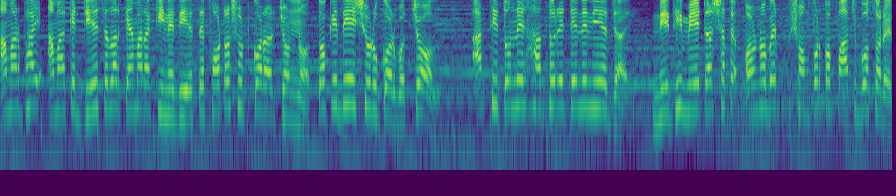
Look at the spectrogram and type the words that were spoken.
আমার ভাই আমাকে ডিএসএলআর ক্যামেরা কিনে দিয়েছে ফটোশুট করার জন্য। তোকে দিয়ে শুরু করব, চল। আর্থি তন্নির হাত ধরে টেনে নিয়ে যায়। নিধি মেয়েটার সাথে অর্ণবের সম্পর্ক পাঁচ বছরের,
